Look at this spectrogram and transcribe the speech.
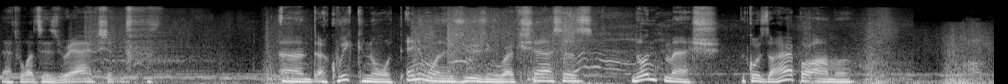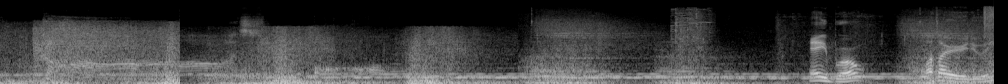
that was his reaction. and a quick note anyone who's using Rakshasas, don't mash, because the hyper armor Hey, bro. What are you doing?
